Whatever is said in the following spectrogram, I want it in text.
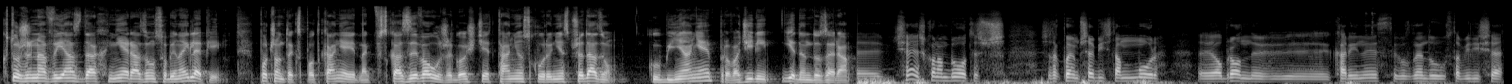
którzy na wyjazdach nie radzą sobie najlepiej. Początek spotkania jednak wskazywał, że goście tanio skóry nie sprzedadzą. Gubinianie prowadzili 1 do 0. E, Ciężko nam było też, że tak powiem, przebić tam mur obronny e, Kariny. Z tego względu ustawili się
